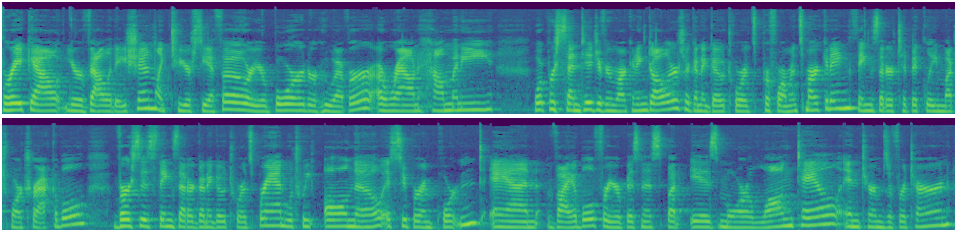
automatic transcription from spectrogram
break out your validation, like to your CFO or your board or whoever, around how many what percentage of your marketing dollars are going to go towards performance marketing, things that are typically much more trackable, versus things that are going to go towards brand, which we all know is super important and viable for your business, but is more long tail in terms of return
